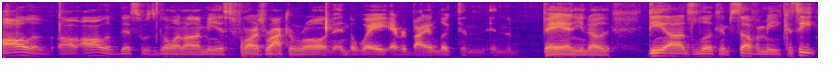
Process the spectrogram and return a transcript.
all of all, all of this was going on. I mean, as far as rock and roll and, and the way everybody looked in, in the band, you know, Dion's look himself. I mean, because he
